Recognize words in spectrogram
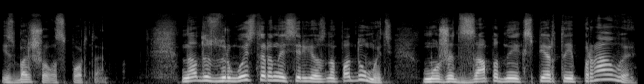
из большого спорта. Надо, с другой стороны, серьезно подумать. Может, западные эксперты и правы,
